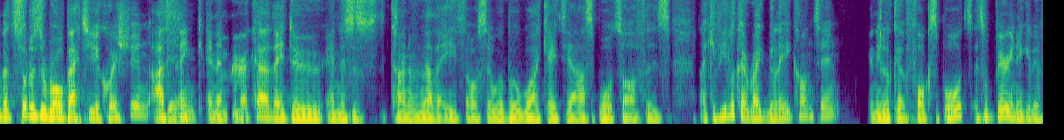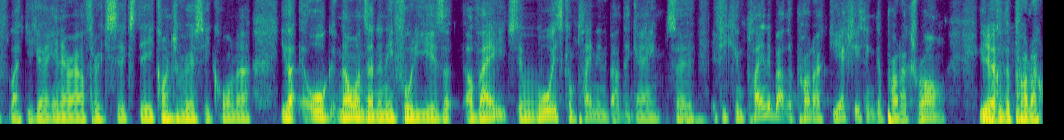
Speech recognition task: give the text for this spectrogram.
but sort of to roll back to your question, I Yeah. think in America they do, and this is kind of another ethos that we built YKTR Sports offers. Like if you look at rugby league content and you look at Fox Sports, it's very negative. Like you go NRL 360, controversy corner. You got all no one's underneath 40 years of- age. They're always complaining about the game. So if you complain about the product, you actually think the product's wrong. You Yeah. look at the product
